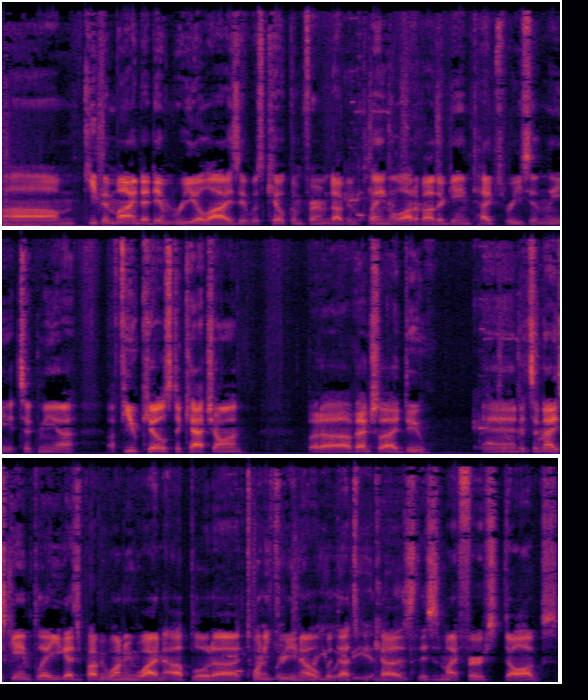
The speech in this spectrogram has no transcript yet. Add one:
Um, keep in mind I didn't realize it was kill confirmed. I've been playing a lot of other game types recently. It took me a, a few kills to catch on, but uh, eventually I do and it's a nice gameplay. You guys are probably wondering why I upload a 23 and 0, but that's because this is my first dogs.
